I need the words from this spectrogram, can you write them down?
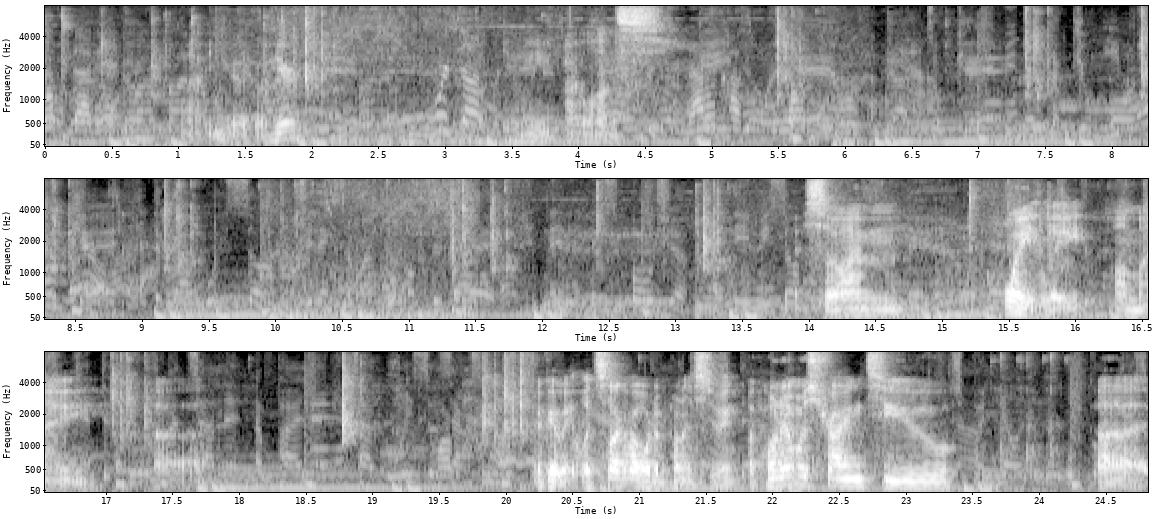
Work that in. Uh, you gotta go here. We're done We need pylons. So I'm quite late on my. Uh... Okay, wait. Let's talk about what opponent's doing. Opponent was trying to uh,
